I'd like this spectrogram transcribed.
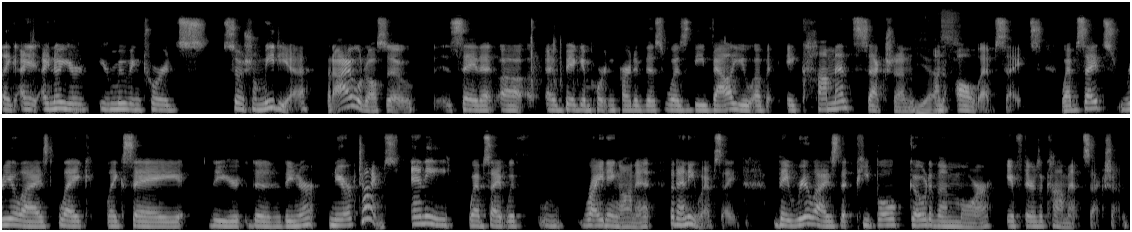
like I I know you're you're moving towards social media, but I would also say that uh, a big important part of this was the value of a comment section on all websites. Websites realized like like say the the the New York- Times, any website with writing on it, but any website, they realize that people go to them more if there's a comment section,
